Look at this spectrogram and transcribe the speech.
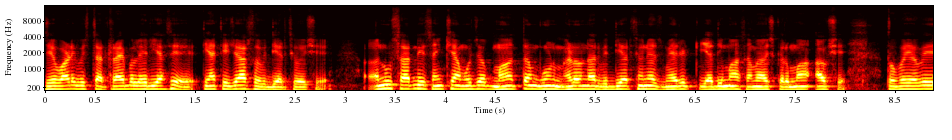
જે વાડી વિસ્તાર ટ્રાઇબલ એરિયા છે ત્યાંથી ચારસો વિદ્યાર્થીઓ હશે. અનુસારની સંખ્યા મુજબ મહત્તમ ગુણ મેળવનાર વિદ્યાર્થીઓને જ મેરિટ યાદીમાં સમાવેશ કરવામાં આવશે. તો ભાઈ હવે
